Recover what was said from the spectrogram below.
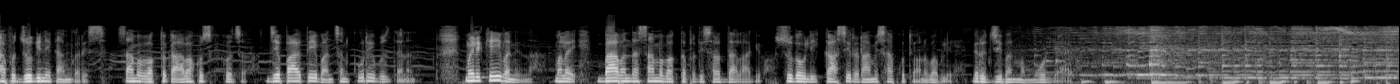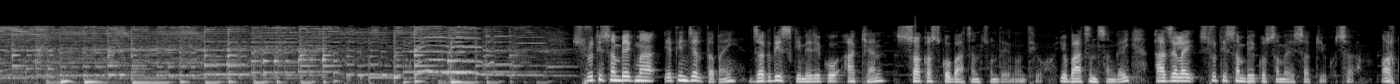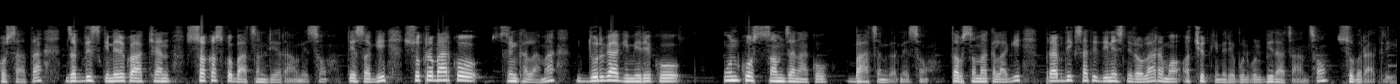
आफू जोगिने काम गरिस् साम्बा भक्तको हावा खुस्केको छ। जे पायो त्यही भन्छन् कुरै बुझ्दैनन्। मैले केही भनिनँ। मलाई बाभन्दा भक्तप्रति श्रद्धा लाग्यो। सुगौली काशी र रामेसापको त्यो अनुभवले मेरो जीवनमा मोड ल्यायो। श्रुति सम्वेकमा यतिन्जेल तपाईँ जगदीश घिमिरेको आख्यान सकसको वाचन सुन्दै हुनुहुन्थ्यो। यो वाचनसँगै आजलाई श्रुति सम्वेकको समय सकिएको छ। अर्को साता जगदीश घिमिरेको आख्यान सकसको वाचन लिएर आउनेछौं। त्यसअघि शुक्रबारको श्रृङ्खलामा दुर्गा घिमिरेको उनको सम्झनाको वाचन गर्नेछौं। तबसम्मका लागि प्राविधिक साथी दिनेश निरौला र म अच्युत घिमिरे बुलबुल विदा चाहन्छौ। शुभरात्री।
